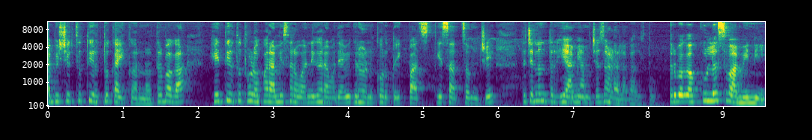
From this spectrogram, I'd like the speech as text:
अभिषेकचं तीर्थ काय करणार? तर बघा हे तीर्थ थोडंफार आम्ही सर्वांनी घरामध्ये आम्ही ग्रहण करतो एक पाच ते सात चमचे. त्याच्यानंतर हे आम्ही आमच्या झाडाला घालतो. तर बघा कुलस्वामिनी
